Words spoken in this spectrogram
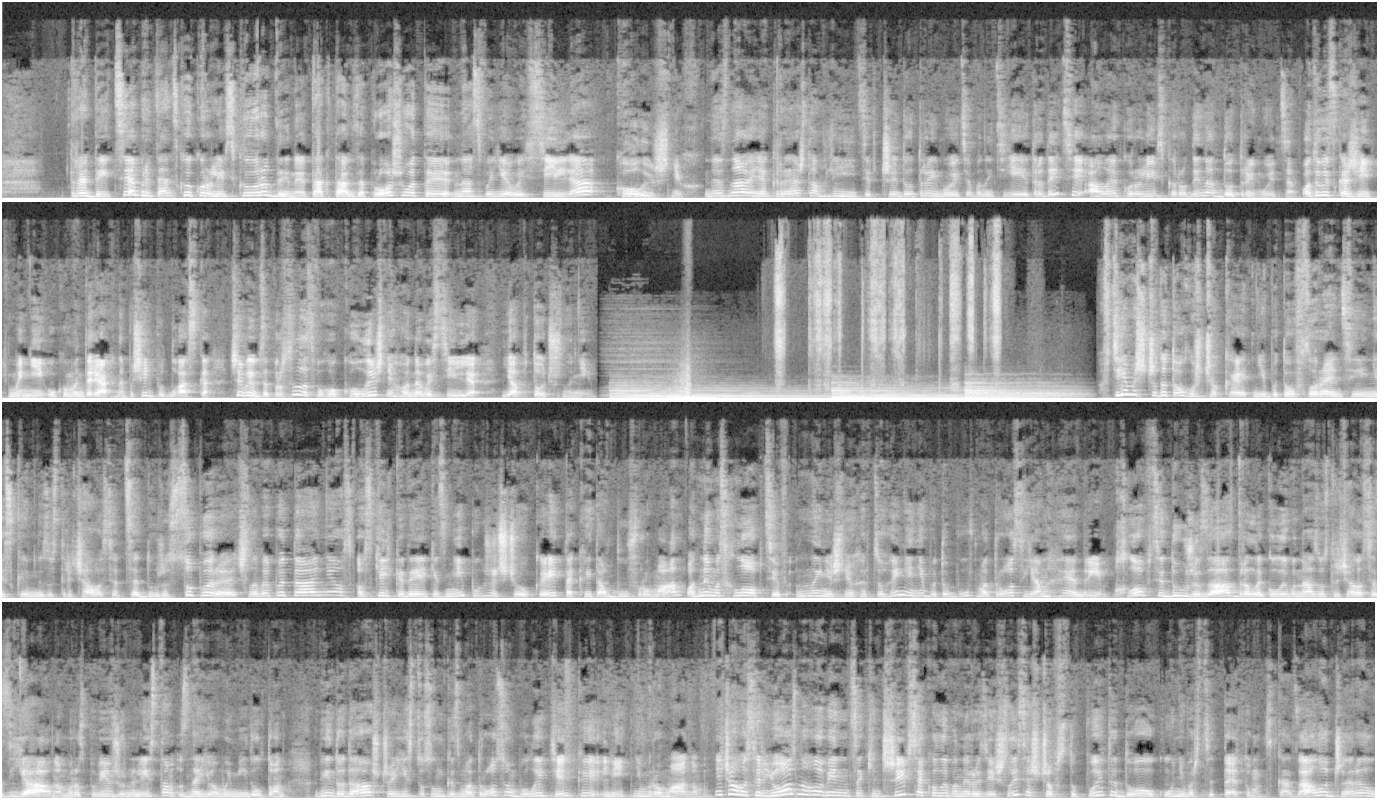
Традиція британської королівської родини так так запрошувати на своє весілля колишніх. Не знаю, як решта англійців, чи дотримуються вони цієї традиції, але королівська родина дотримується. От ви скажіть мені у коментарях, напишіть, будь ласка, чи ви б запросили свого колишнього на весілля? Я б точно ні. Щодо того, що Кейт нібито у Флоренції ні з ким не зустрічалася, це дуже суперечливе питання, оскільки деякі змі пишуть, що у Кейт таки там був роман. Одним із хлопців нинішньої герцогині, нібито був матрос Ян Генрі. Хлопці дуже заздрили, коли вона зустрічалася з Яном, розповів журналістам знайомий Міддлтон. Він додав, що її стосунки з матросом були тільки літнім романом. Нічого серйозного він закінчився, коли вони розійшлися, щоб вступити до університету, сказало джерело.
